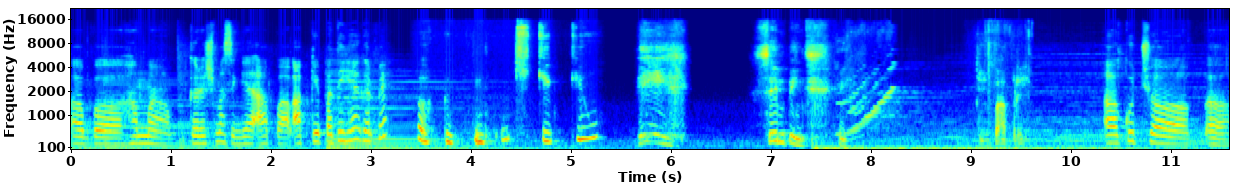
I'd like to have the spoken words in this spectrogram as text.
अब हम करिश्मा सिंह है। आप आपके पति हैं घर पे? कि- सेम पिंच बाप रे। कुछ अ, अ,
